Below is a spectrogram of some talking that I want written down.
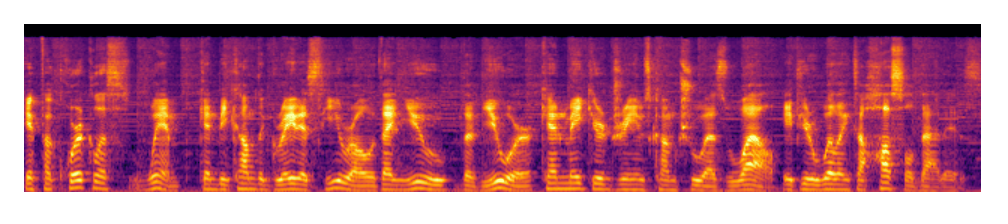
If a quirkless wimp can become the greatest hero, then you, the viewer, can make your dreams come true as well. If you're willing to hustle, that is.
